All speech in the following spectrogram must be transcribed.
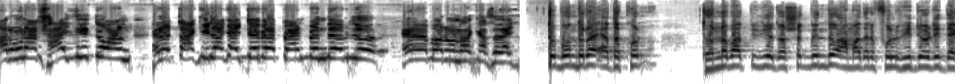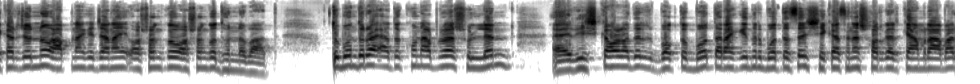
আর ওনার সাইজই তো হেলে টাকি লাগাই দেবে, প্যান্ট প্যান্ট দেবে হ্যাঁ বড় ওনার কাছে যাই। তো বন্ধুরা, এতক্ষণ ধন্যবাদ প্রিয় দর্শকবিন্দু আমাদের ফুল ভিডিওটি দেখার জন্য। আপনাকে জানাই অসংখ্য অসংখ্য ধন্যবাদ। তো বন্ধুরা, এতক্ষণ আপনারা শুনলেন রিস্কাওয়ালাদের বক্তব্য। তারা কিন্তু বলতেছে, শেখ হাসিনা সরকারকে আমরা আবার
